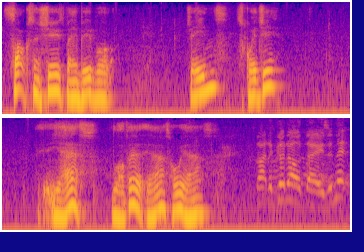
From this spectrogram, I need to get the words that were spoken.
Socks and shoes maybe, but jeans, squidgy. Yes, love it. Yes, oh yes, Like the good old days, isn't it?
